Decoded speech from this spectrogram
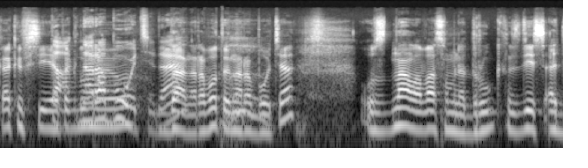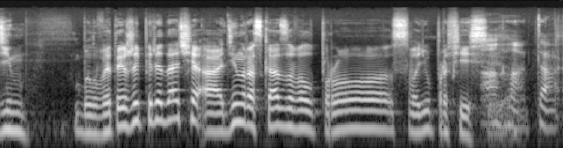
как и все, так, я так на думаю. работе, да? Да, на работаю на работе. Узнал о вас у меня друг. Здесь один был в этой же передаче, а один рассказывал про свою профессию. Ага, так.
